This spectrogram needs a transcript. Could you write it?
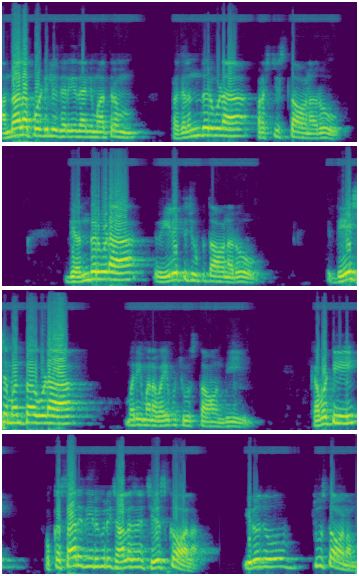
అందాల పోటీలు జరిగేదాన్ని మాత్రం ప్రజలందరూ కూడా ప్రశ్నిస్తూ ఉన్నారు. అందరూ కూడా వేలెత్తి చూపుతా ఉన్నారు. దేశమంతా కూడా మరి మన వైపు చూస్తూ ఉంది. కాబట్టి ఒక్కసారి దీని గురించి ఆలోచన చేసుకోవాలా? ఈరోజు చూస్తూ ఉన్నాం.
